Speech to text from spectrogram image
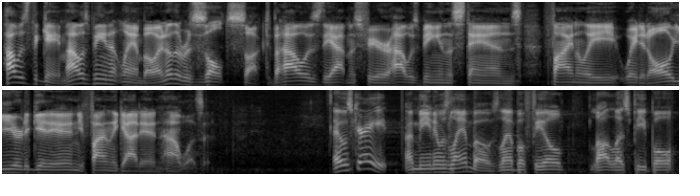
How was the game? How was being at Lambeau? I know the results sucked, but how was the atmosphere? How was being in the stands? Finally, waited all year to get in. You finally got in. How was it? It was great. I mean, it was Lambeau. It was Lambeau Field. A lot less people.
